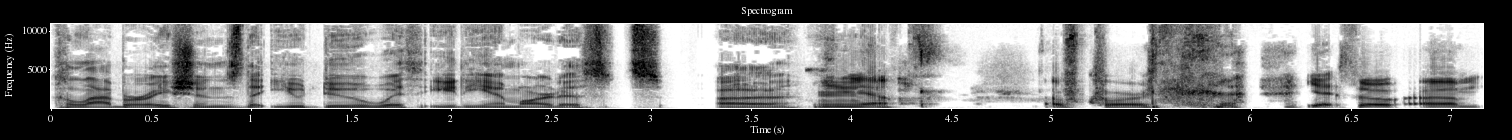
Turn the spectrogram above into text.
collaborations that you do with EDM artists? Uh, Mm, yeah, of course. yeah. So, um,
